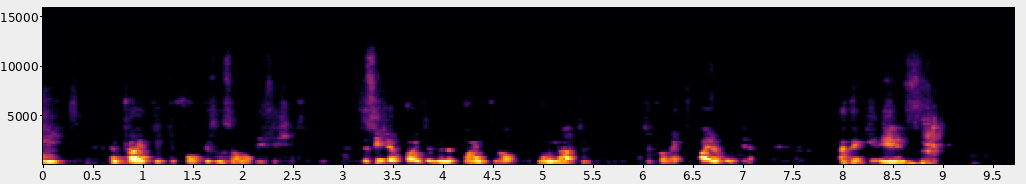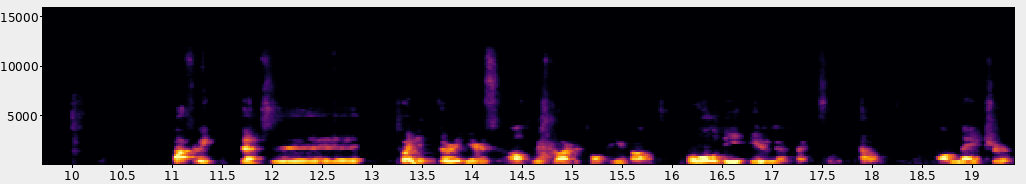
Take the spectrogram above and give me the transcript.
meet? And try to, to focus on some of these issues. Cecilia pointed to the point of going out to, to collect firewood. Yeah. I think it is baffling that uh, 20, 30 years after we started talking about all the ill effects of health, on nature,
